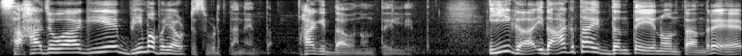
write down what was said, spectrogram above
ಸಹಜವಾಗಿಯೇ ಭೀಮ ಭಯ ಹುಟ್ಟಿಸ್ಬಿಡ್ತಾನೆ ಅಂತ. ಹಾಗಿದ್ದ ಅವನು ಅಂತ ಇಲ್ಲಿ ಅಂತ. ಈಗ ಇದಾಗ್ತಾ ಇದ್ದಂತೆ ಏನು ಅಂತ ಅಂದರೆ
